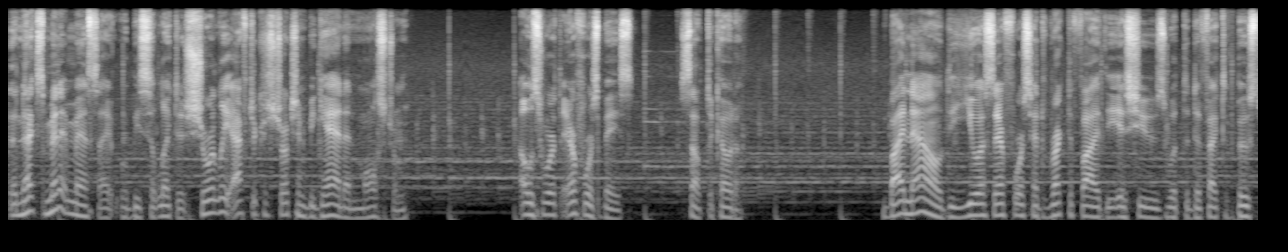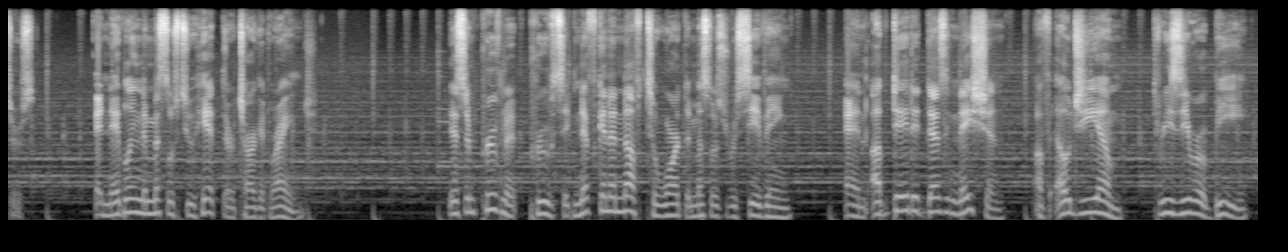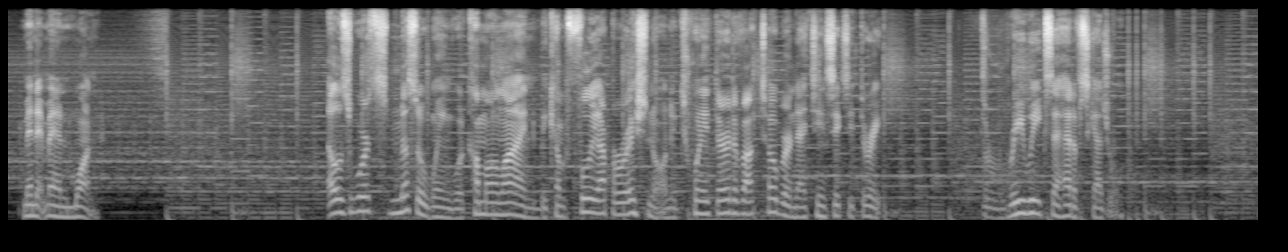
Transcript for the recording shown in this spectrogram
The next Minuteman site would be selected shortly after construction began at Malmstrom, Ellsworth Air Force Base, South Dakota. By now, the US Air Force had rectified the issues with the defective boosters, enabling the missiles to hit their target range. This improvement proved significant enough to warrant the missiles receiving an updated designation of LGM 30B Minuteman 1. Ellsworth's missile wing would come online and become fully operational on the 23rd of October 1963, three weeks ahead of schedule.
